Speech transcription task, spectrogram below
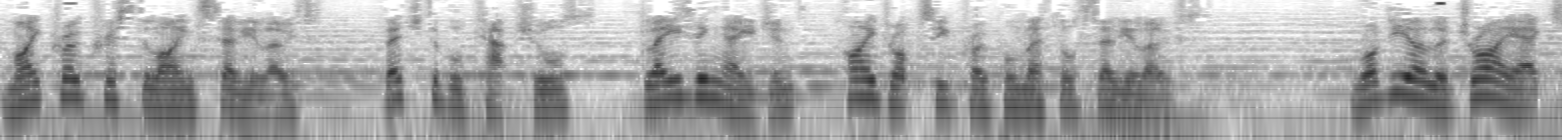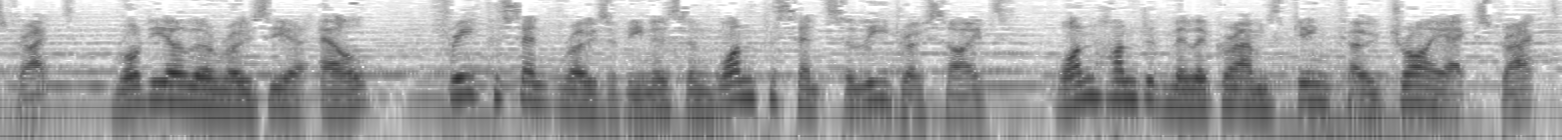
microcrystalline cellulose, vegetable capsules, glazing agent, hydroxypropylmethylcellulose. Rhodiola dry extract, Rhodiola rosea L, 3% rosavinas and 1% salidrosides, 100 mg ginkgo dry extract,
